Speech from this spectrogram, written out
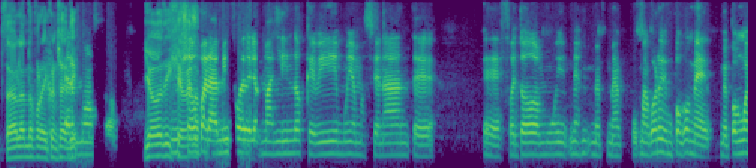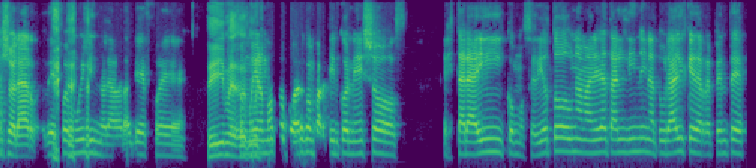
Estaba hablando por ahí con Charlie. Hermoso. Yo dije. Un show para mí fue de los más lindos que vi, muy emocionante. Eh, fue todo muy, me, me, acuerdo y un poco me, pongo a llorar. Fue muy lindo, la verdad que fue, muy hermoso poder compartir con ellos, estar ahí, como se dio todo de una manera tan linda y natural que de repente,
